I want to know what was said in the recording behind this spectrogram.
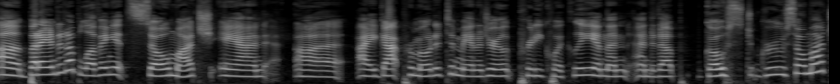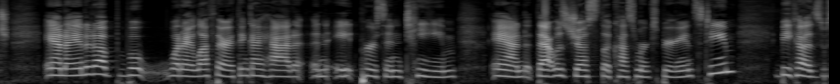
Uh, but I ended up loving it so much, and uh, I got promoted to manager pretty quickly, and then ended up Ghost grew so much, and I ended up. But when I left there, I think I had an eight person team, and that was just the customer experience team because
